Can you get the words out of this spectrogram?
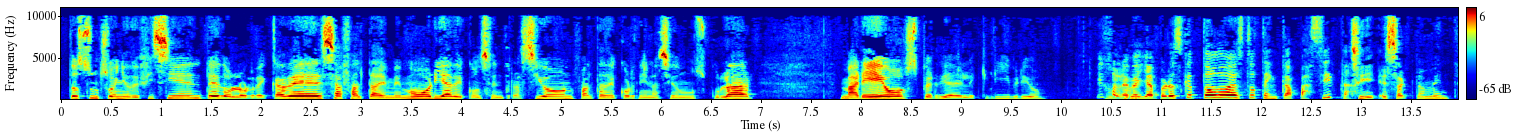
Entonces, un sueño deficiente, dolor de cabeza, falta de memoria, de concentración, falta de coordinación muscular, mareos, pérdida del equilibrio. Híjole, Ajá. Bella, pero es que todo esto te incapacita. Sí, exactamente.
